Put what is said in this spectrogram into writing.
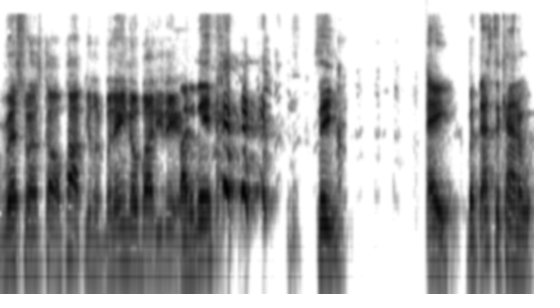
Restaurant's called Popular, but ain't nobody there. Nobody there. See, hey, but that's the kind of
